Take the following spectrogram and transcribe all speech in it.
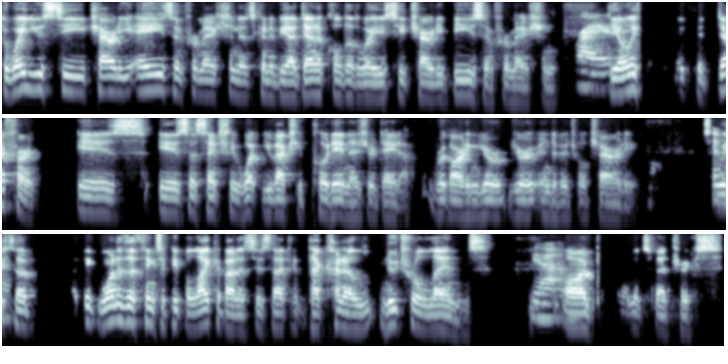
the way you see Charity A's information is going to be identical to the way you see Charity B's information. Right. The only thing that makes it different is is essentially what you've actually put in as your data regarding your your individual charity. So okay. it's a I think one of the things that people like about us is that that kind of neutral lens yeah. on performance metrics.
